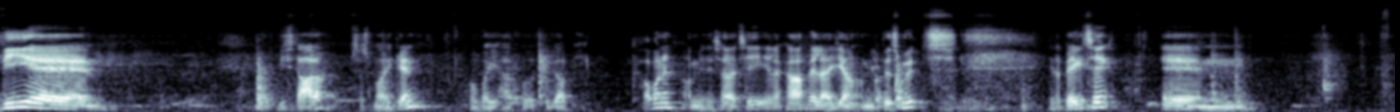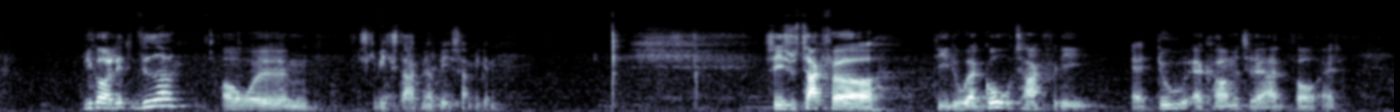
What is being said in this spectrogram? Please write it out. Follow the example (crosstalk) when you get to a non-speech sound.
Vi, øh, vi starter så småt igen. Håber, I har fået fyldt op i kopperne, om det så er te eller kaffe, eller om I er blevet smidt, eller begge ting. Øh, vi går lidt videre, og øh, skal vi ikke starte med at bede sammen igen. Så Jesus, tak for, fordi du er god. Tak fordi, at du er kommet til verden for at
